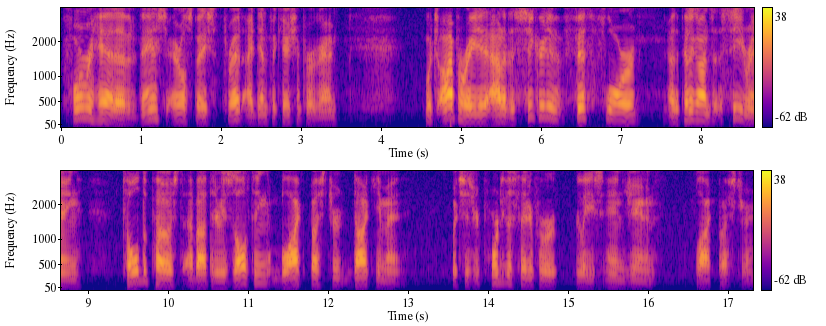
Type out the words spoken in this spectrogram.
former head of Advanced Aerospace Threat Identification Program, which operated out of the secretive fifth floor of the Pentagon's C Ring, told the Post about the resulting blockbuster document, which is reportedly slated for release in June. Blockbuster.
